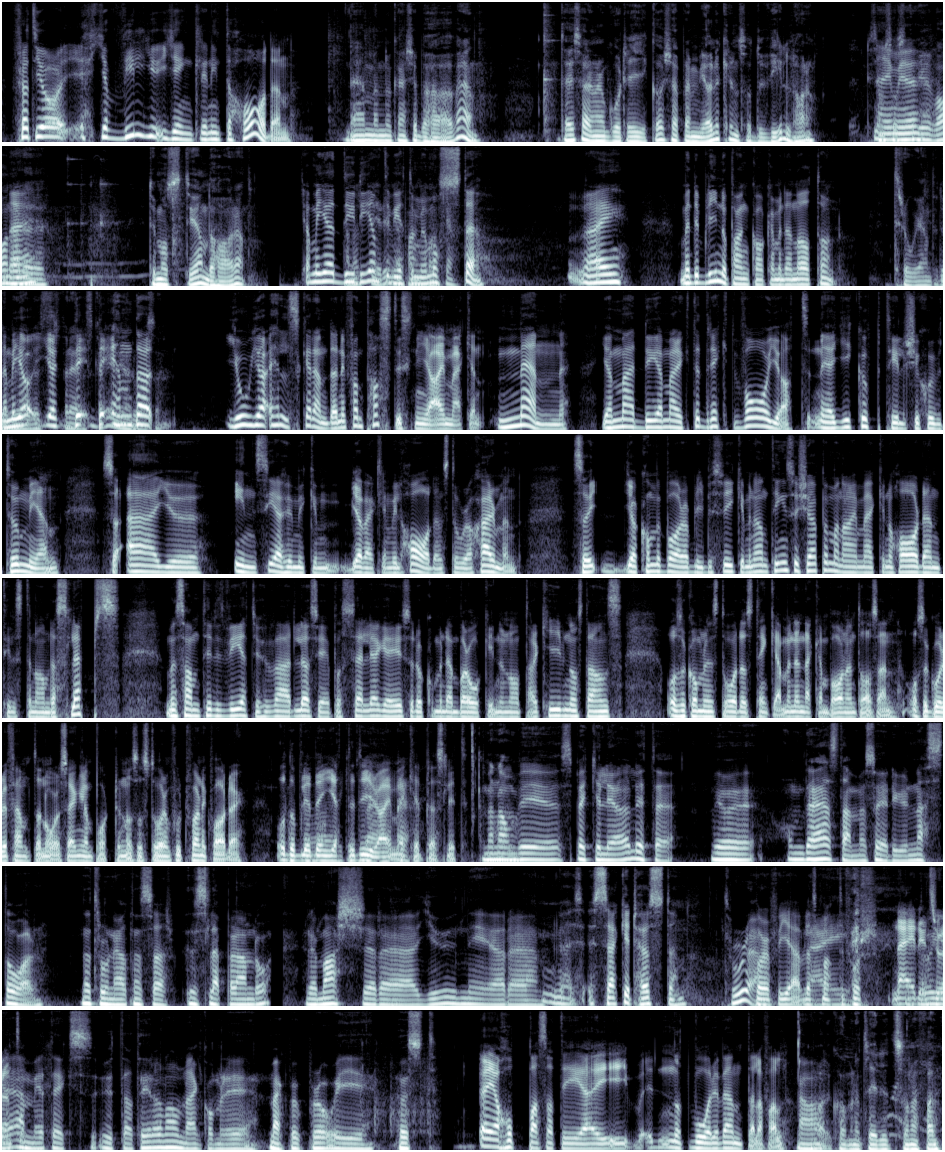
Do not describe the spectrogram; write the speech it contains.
För att jag, jag vill ju egentligen inte ha den. Nej, men du kanske behöver den. Det är så här när du går till Ica och köper en mjölk så att du vill ha den. Liksom nej, men jag, det nej. Det, du måste ju ändå ha den. Ja, men jag, det är ju det jag inte vet om jag måste. Nej, men det blir nog pannkaka med den datorn. Tror jag inte. Nej, men jag, jag det, det enda... Jo, jag älskar den. Den är fantastisk, nya iMacen. Men jag, det jag märkte direkt var ju att när jag gick upp till 27 tum igen så är ju, inser jag hur mycket jag verkligen vill ha den stora skärmen. Så jag kommer bara bli besviken. Men antingen så köper man iMacen och har den tills den andra släpps. Men samtidigt vet jag hur värdelös jag är på att sälja grejer så då kommer den bara åka in i något arkiv någonstans. Och så kommer den stå där och så tänker jag men den där kan barnen ta sen. Och så går det 15 år så har jag glömt bort den och så står den fortfarande kvar där. Och då blev det en jättedyr iMac helt plötsligt. Men om vi spekulerar lite. Vi har, om det här stämmer så är det ju nästa år. När tror ni att den släpper den då? Är det mars? Är det juni? Är det... Säkert hösten. Tror du Bara för jävla smattefors. Nej, det tror jag inte. M1X utdaterad om den kommer i Macbook Pro i höst. Jag hoppas att det är i något vårevent i alla fall. Ja, det kommer något tidigt i sådana fall.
